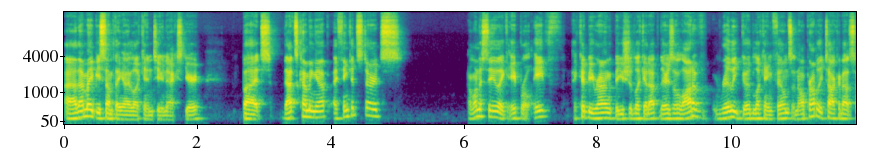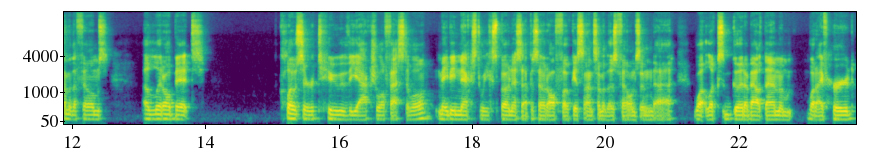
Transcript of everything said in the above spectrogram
Uh, that might be something I look into next year. But that's coming up. I think it starts, I want to say like April 8th. I could be wrong, but you should look it up. There's a lot of really good looking films, and I'll probably talk about some of the films a little bit closer to the actual festival. Maybe next week's bonus episode, I'll focus on some of those films and uh, what looks good about them and what I've heard.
